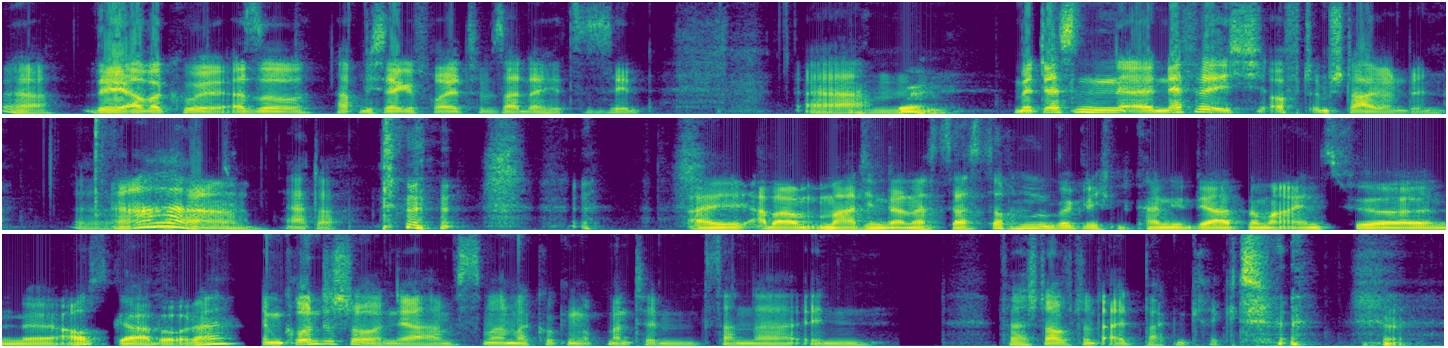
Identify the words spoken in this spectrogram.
ja, nee, aber cool. Also, hab mich sehr gefreut, Tim Sander hier zu sehen. Ähm, cool. Mit dessen äh, Neffe ich oft im Stadion bin. Äh, ah. Hertha. Aber Martin, dann ist das doch nun wirklich ein Kandidat Nummer eins für eine Ausgabe, oder? Im Grunde schon, ja. Müssen wir mal gucken, ob man Tim Sander in verstaubt und altbacken kriegt.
